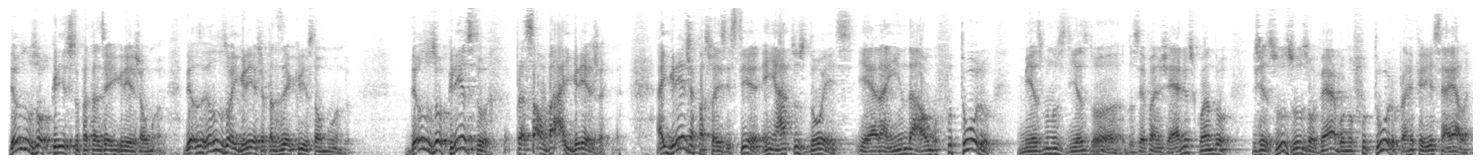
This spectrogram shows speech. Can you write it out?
Deus não usou Cristo para trazer a igreja ao mundo. Deus não usou a igreja para trazer Cristo ao mundo. Deus usou Cristo para salvar a igreja. A igreja passou a existir em Atos 2 e era ainda algo futuro, mesmo nos dias do, dos evangelhos, quando Jesus usa o verbo no futuro para referir-se a ela.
